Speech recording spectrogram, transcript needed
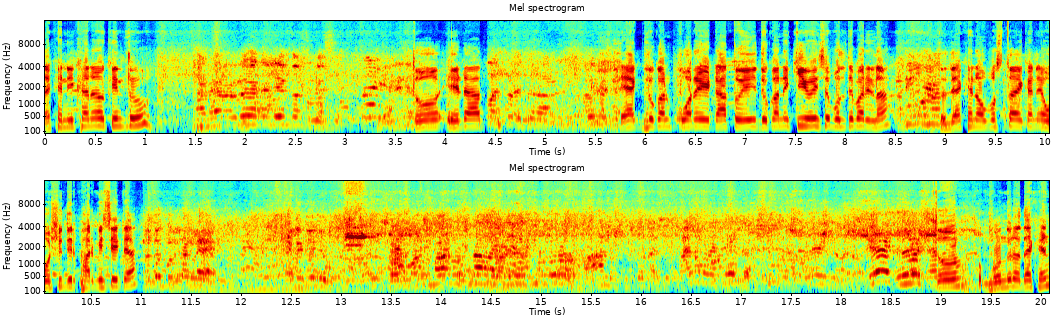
দেখেন, এখানেও কিন্তু তো এটা এক দোকান পরে এটা, তো এই দোকানে কি হয়েছে বলতে পারি না। তো দেখেন অবস্থা এখানে, ওষুধের ফার্মেসি এটা। তো বন্ধুরা দেখেন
